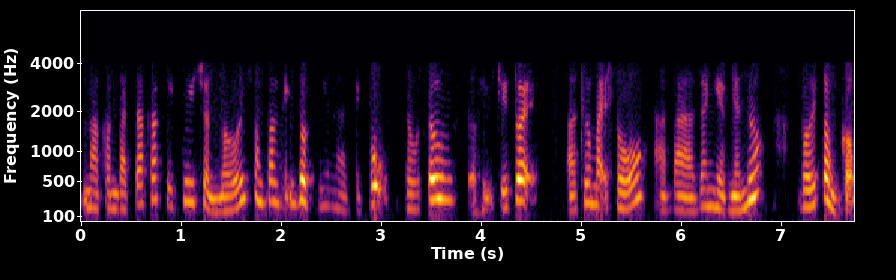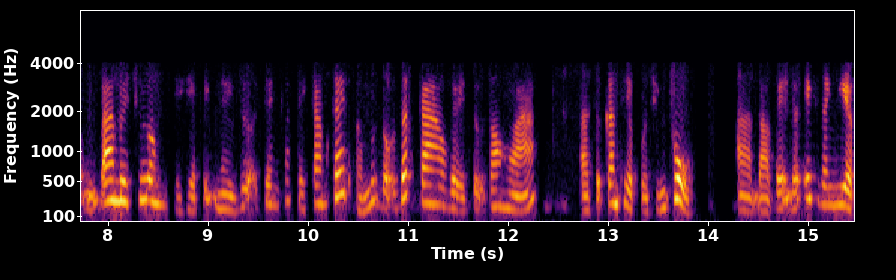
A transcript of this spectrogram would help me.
mà còn đặt ra các cái quy chuẩn mới trong các lĩnh vực như là dịch vụ, đầu tư, sở hữu trí tuệ, ờ, thương mại số à, và doanh nghiệp nhà nước. Với tổng cộng 30 chương thì hiệp định này dựa trên các cái cam kết ở mức độ rất cao về tự do hóa, à, sự can thiệp của chính phủ, à, bảo vệ lợi ích doanh nghiệp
